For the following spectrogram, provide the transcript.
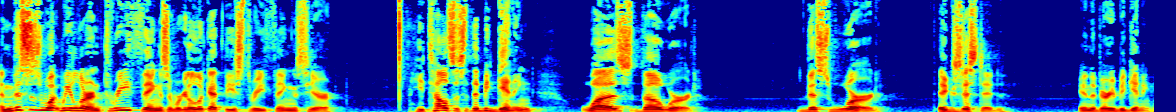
and this is what we learn three things, and we're going to look at these three things here. He tells us at the beginning was the Word. This Word existed in the very beginning.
